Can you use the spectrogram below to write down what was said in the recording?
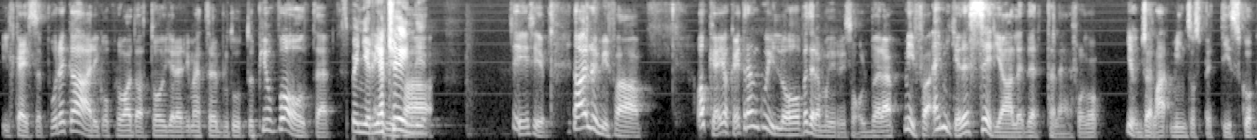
il case è pure carico, ho provato a togliere e rimettere il Bluetooth più volte. Spegni e riaccendi. fa- Sì, sì. No, e lui mi fa... Ok, ok, tranquillo, vedremo di risolvere. Mi fa... E mi chiede il seriale del telefono. Io già là mi insospettisco.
